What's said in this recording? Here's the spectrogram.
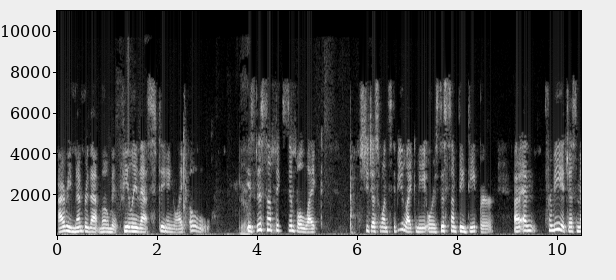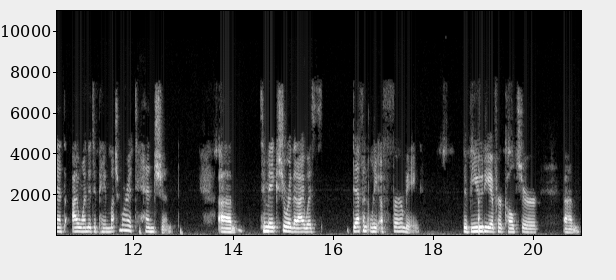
I remember that moment, feeling that sting, like oh, yeah. is this something simple like she just wants to be like me, or is this something deeper? Uh, and for me, it just meant I wanted to pay much more attention. Um, to make sure that I was definitely affirming the beauty of her culture. Um,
